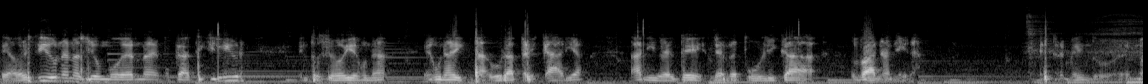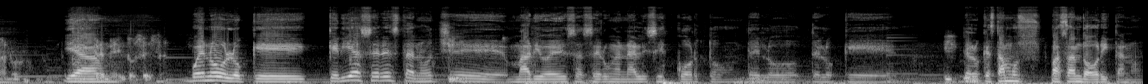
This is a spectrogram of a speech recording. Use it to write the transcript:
De haber sido una nación moderna, democrática y libre, entonces hoy es una es una dictadura precaria a nivel de, república bananera. Es tremendo, hermano. Es tremendo, César. Bueno, lo que quería hacer esta noche, Mario, es hacer un análisis corto de lo, de lo que de lo que estamos pasando ahorita, ¿no?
